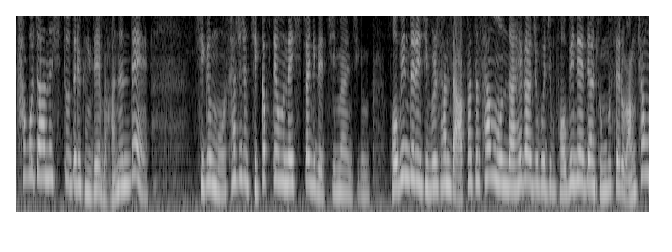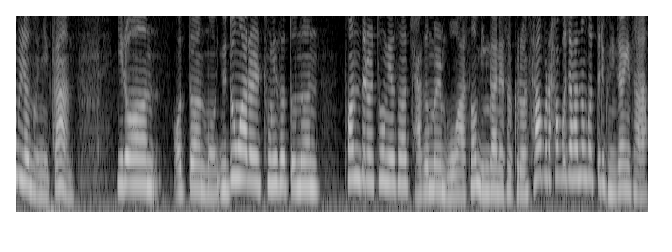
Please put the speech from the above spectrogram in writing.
하고자 하는 시도들이 굉장히 많은데 지금 뭐 사실은 집값 때문에 시작이 됐지만 지금 법인들이 집을 산다, 아파트 사면 온다 해가지고 지금 법인에 대한 종부세를 왕창 물려놓으니까 이런 어떤 뭐 유동화를 통해서 또는 펀드를 통해서 자금을 모아서 민간에서 그런 사업을 하고자 하는 것들이 굉장히 다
